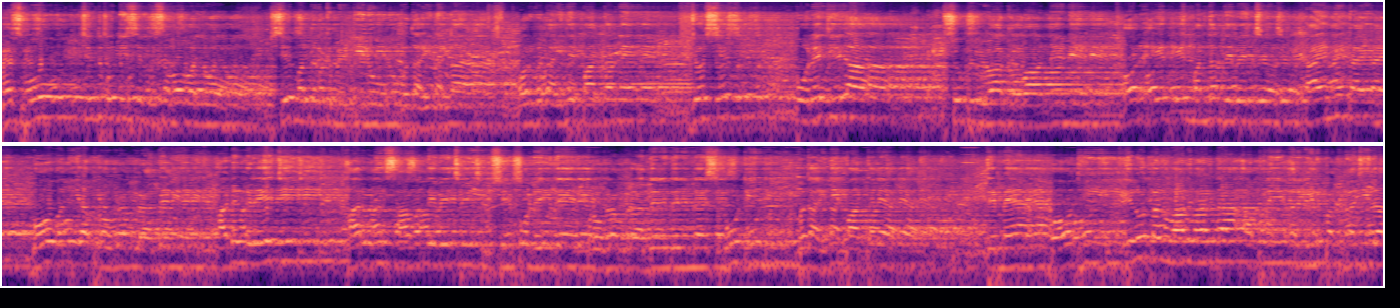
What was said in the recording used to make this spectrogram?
ਮੈਂ ਸਮੂਹ ਚਿੰਤਪੁਰਨੀ ਸੇਵਕ ਸਭਾ ਵੱਲੋਂ ਸ਼ਿਵ ਮੰਦਰ ਕਮੇਟੀ ਨੂੰ ਵਧਾਈ ਦਿੰਦਾ ਔਰ ਵਧਾਈ ਦੇ ਪਾਤਰ ਨੇ ਜੋ ਸ਼ਿਵ ਭੋਲੇ ਜੀ ਦਾ ਸ਼ੁਭ ਵਿਵਾਹ ਕਰਵਾਉਂਦੇ ਨੇ ਔਰ ਇਹ ਇਹ ਮੰਦਿਰ ਦੇ ਵਿੱਚ ਟਾਈਮ ਟੂ ਟਾਈਮ ਬਹੁਤ ਵਧੀਆ ਪ੍ਰੋਗਰਾਮ ਕਰਾਉਂਦੇ ਨੇ। ਸਾਡੇ ਨਰੇਸ਼ ਜੀ ਹਰ ਵਾਰੀ ਸਾਵਨ ਦੇ ਵਿੱਚ ਵੀ ਸ਼ਿਵ ਭੋਲੇ ਜੀ ਦੇ ਪ੍ਰੋਗਰਾਮ ਕਰਾਉਂਦੇ ਰਹਿੰਦੇ ਨੇ। ਸਮੂਹ ਟੀਮ ਵਧਾਈ ਦੀ ਪਾਤਰ ਆ। ਤੇ ਮੈਂ ਬਹੁਤ ਹੀ ਦਿਲੋਂ ਧੰਨਵਾਦ ਕਰਦਾ ਆਪਣੇ ਅਰਵਿੰਦ ਭਗਨਾ ਜੀ ਦਾ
